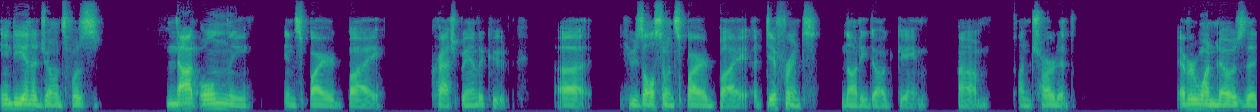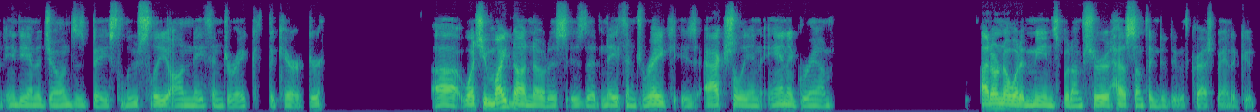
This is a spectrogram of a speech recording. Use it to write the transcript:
Indiana Jones was not only inspired by Crash Bandicoot, uh, he was also inspired by a different Naughty Dog game, um, Uncharted. Everyone knows that Indiana Jones is based loosely on Nathan Drake, the character. Uh, what you might not notice is that Nathan Drake is actually an anagram. I don't know what it means, but I'm sure it has something to do with Crash Bandicoot.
